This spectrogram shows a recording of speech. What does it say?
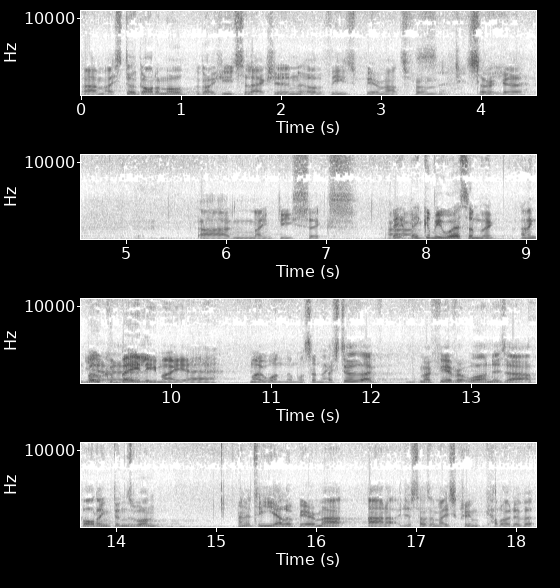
Um, I still got them all. I've got a huge selection of these beer mats from Such a circa uh, 96. They, they Um, could be worth something. I think Boca yeah. Bailey might uh, might want them or something. I still, I've, my favourite one is a, a Boddington's one, and it's a yellow beer mat, and it just has an ice cream cut out of it,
